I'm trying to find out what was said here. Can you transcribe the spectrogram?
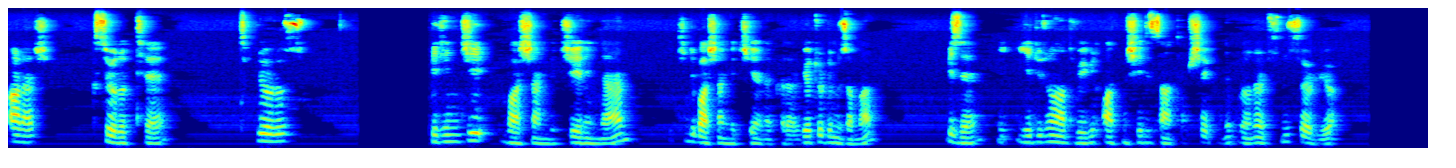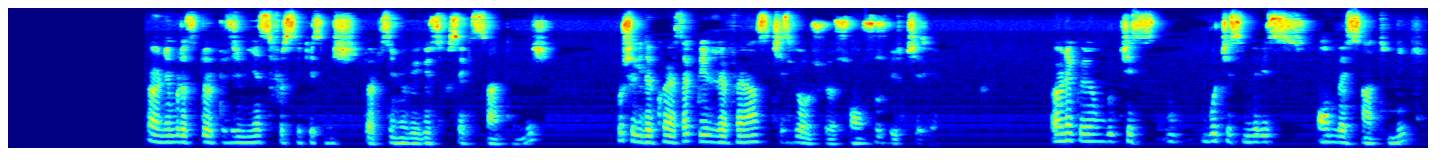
araç. Kısa T tıklıyoruz. Birinci başlangıç yerinden ikinci başlangıç yerine kadar götürdüğümüz zaman bize 716,67 santim şeklinde buranın ölçüsünü söylüyor. Örneğin burası 420'ye 0.8'miş. 420,08 santimmiş. Bu şekilde koyarsak bir referans çizgi oluşturuyor. Sonsuz bir çizgi. Örnek veriyorum bu, çiz, bu çizimde biz 15 santimlik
